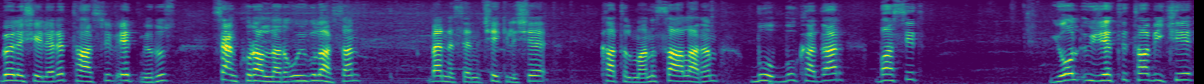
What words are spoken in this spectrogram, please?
Böyle şeylere tasvip etmiyoruz. Sen kuralları uygularsan ben de senin çekilişe katılmanı sağlarım. Bu bu kadar basit. Yol ücreti tabii ki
